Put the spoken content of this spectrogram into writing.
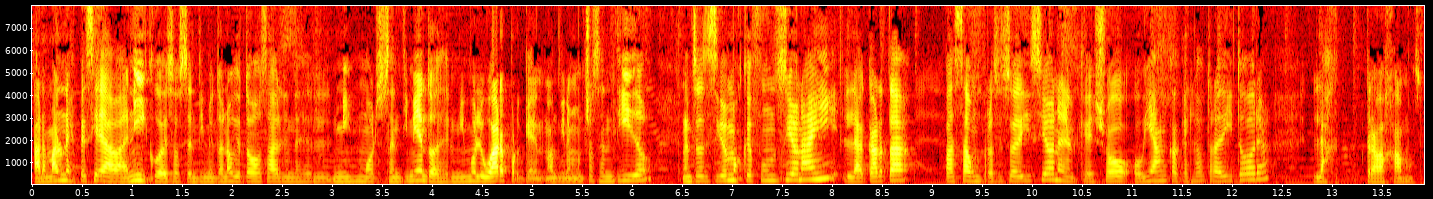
armar una especie de abanico de esos sentimientos, no que todos hablen desde el mismo sentimiento, desde el mismo lugar, porque no tiene mucho sentido. Entonces, si vemos que funciona ahí, la carta pasa a un proceso de edición en el que yo o Bianca, que es la otra editora, las trabajamos.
